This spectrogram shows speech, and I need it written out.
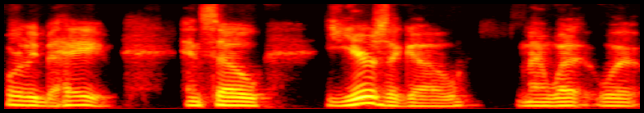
poorly behaved. And so years ago, man, what what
